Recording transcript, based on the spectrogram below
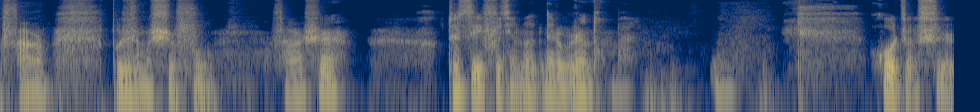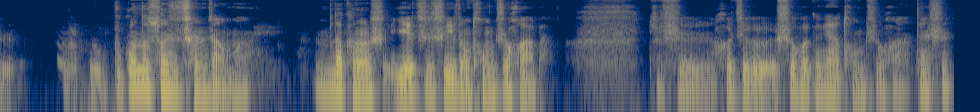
反而不是什么弑父，反而是对自己父亲的那种认同吧。嗯，或者是，不过那算是成长吗？那可能是也只是一种同质化吧，就是和这个社会更加同质化。但是，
